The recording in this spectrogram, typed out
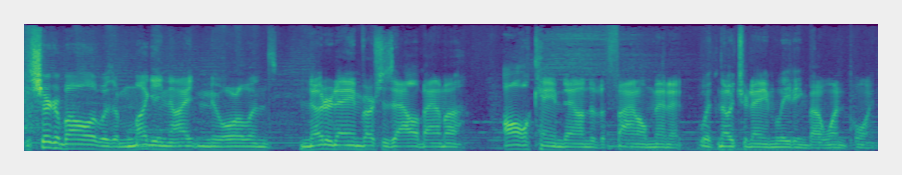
The Sugar Bowl, it was a muggy night in New Orleans. Notre Dame versus Alabama all came down to the final minute with Notre Dame leading by one point.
